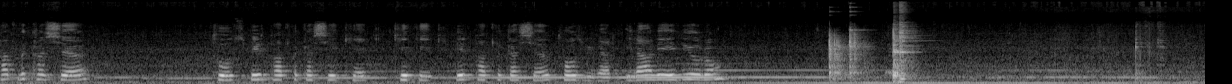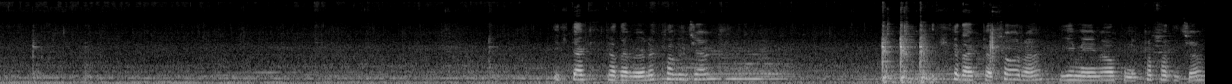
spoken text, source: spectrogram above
tatlı kaşığı tuz, bir tatlı kaşığı kek, kekik, bir tatlı kaşığı toz biber ilave ediyorum. İki dakikada böyle kalacak. İki dakika sonra yemeğin altını kapatacağım.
